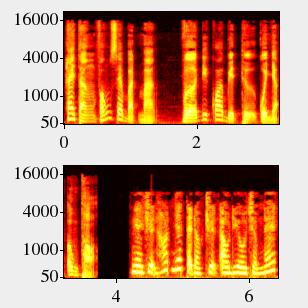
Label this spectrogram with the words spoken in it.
Hai thằng phóng xe bạt mạng, vừa đi qua biệt thự của nhà ông Thọ. Nghe chuyện hot nhất tại đọc truyện audio.net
